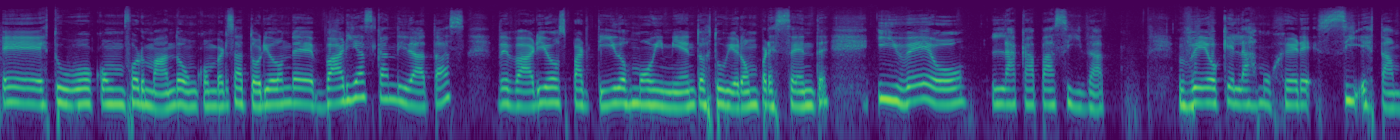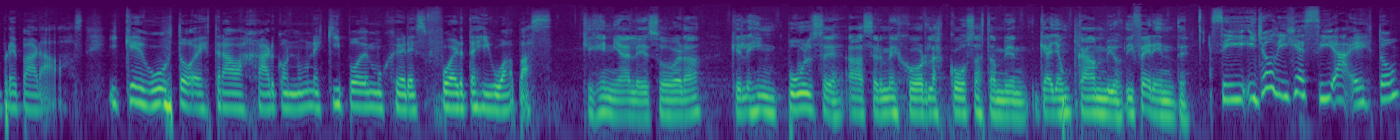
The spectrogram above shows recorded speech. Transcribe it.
eh, estuvo conformando un conversatorio donde varias candidatas de varios partidos, movimientos estuvieron presentes y veo la capacidad veo que las mujeres sí están preparadas y qué gusto es trabajar con un equipo de mujeres fuertes y guapas. Qué genial eso, ¿verdad? Que les impulse a hacer mejor las cosas también, que haya un cambio diferente. Sí, y yo dije sí a esto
